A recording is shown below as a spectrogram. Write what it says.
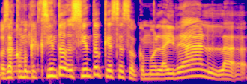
O sea, No, como que siento, siento que es eso, como la idea, la.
